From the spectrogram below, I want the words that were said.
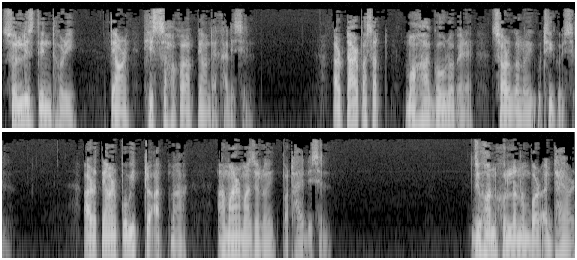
চল্লিছ দিন ধৰি তেওঁৰ শিষ্যসকলক তেওঁ দেখা দিছিল। আৰু তাৰ পাছত মহাগৌৰৱেৰে স্বৰ্গলৈ উঠি গৈছিল। আৰু তেওঁৰ পবিত্ৰ আত্মা আমাৰ মাজলৈ পঠাই দিছিল। জোহন ষোল্ল নম্বৰ অধ্যায়ৰ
